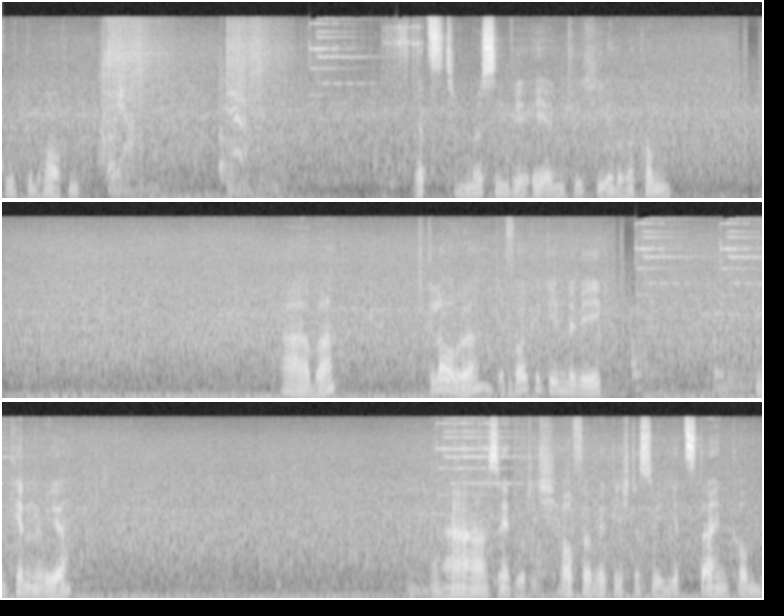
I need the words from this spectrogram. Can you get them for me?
gut gebrauchen. Jetzt müssen wir irgendwie hier rüberkommen. Aber ich glaube, der vorgegebene Weg, den kennen wir. Ah, sehr gut. Ich hoffe wirklich, dass wir jetzt dahin kommen.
